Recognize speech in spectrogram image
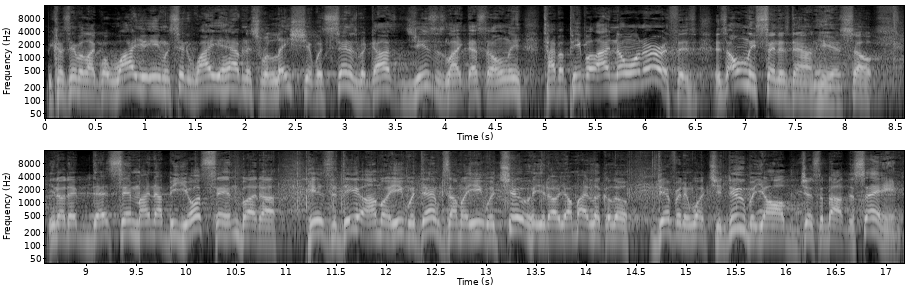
Because they were like, well, why are you eating with sinners? Why are you having this relationship with sinners? But God, Jesus, like, that's the only type of people I know on earth. Is only sinners down here. So, you know, they, that sin might not be your sin, but uh, here's the deal. I'm going to eat with them because I'm going to eat with you. You know, y'all might look a little different in what you do, but y'all just about the same.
